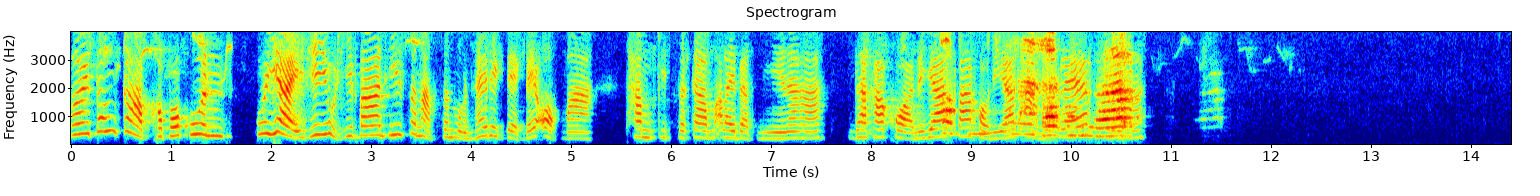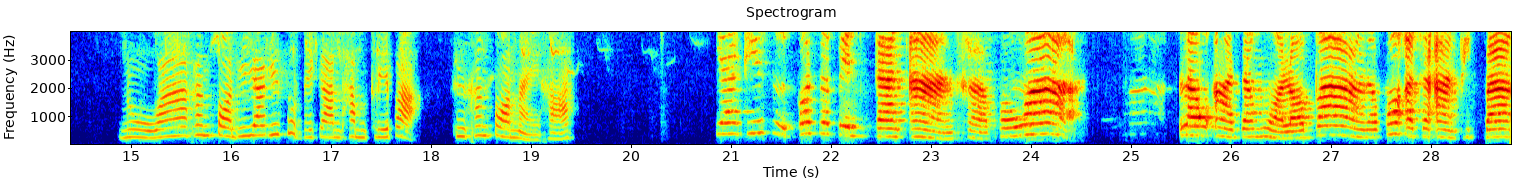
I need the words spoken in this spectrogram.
เฮ้ยต้องกราบขอบพระคุณผู้ใหญ่ที่อยู่ที่บ้านที่สนับสนุนให้เด็กๆ ได้ออกมาทำกิจกรรมอะไรแบบนี้นะคะ นะคะ ขออนุญาตป้าขออนุญาตอ่านขอบคุณแป๊บครับนะคะหนูว่าขั้นตอนที่ยากที่สุดในการทำคลิปอะ คือขั้นตอนไหนคะ ยากที่สุดก็จะเป็นการอ่านค่ะ เพราะว่าเราอาจจะหัวเราะบ้าง แล้วก็อาจจะอ่านผิดบ้าง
